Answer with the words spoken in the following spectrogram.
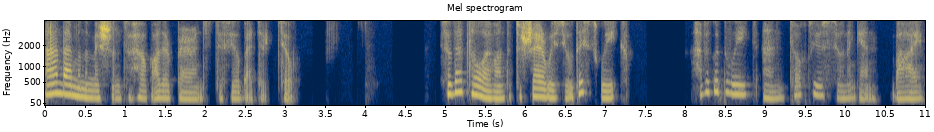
And I'm on a mission to help other parents to feel better too. So that's all I wanted to share with you this week. Have a good week and talk to you soon again. Bye.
